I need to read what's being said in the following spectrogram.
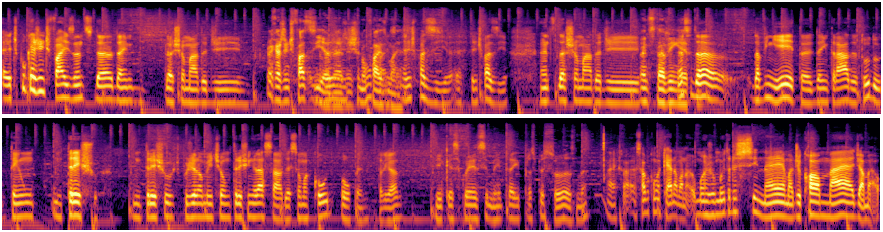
É tipo o que a gente faz antes da, da, da chamada de. É que a gente fazia, né? A gente não faz mais. A gente fazia, é, a gente fazia. Antes da chamada de. Antes da vinheta. Antes da, da vinheta, da entrada, tudo, tem um, um trecho. Um trecho, tipo, geralmente é um trecho engraçado. Essa é uma cold open, tá ligado? Fica esse conhecimento aí pras pessoas, né? É, cara, sabe como é que é, né, mano? Eu manjo muito de cinema, de comédia, meu.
